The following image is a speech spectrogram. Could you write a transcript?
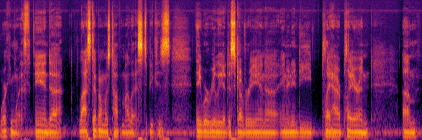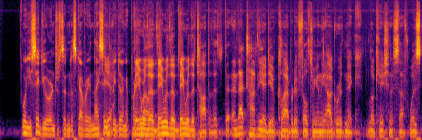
working with, and uh, Last FM was top of my list because they were really a discovery and, a, and an indie play player and. Um, well, you said you were interested in discovery, and they seem yeah, to be doing it pretty they were well. The, they were the they were the top of this. At that time, the idea of collaborative filtering and the algorithmic location of stuff was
